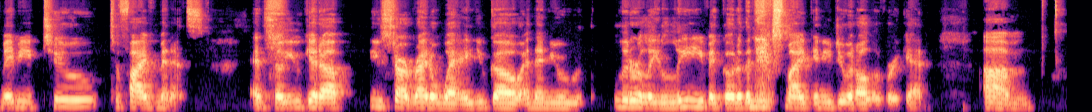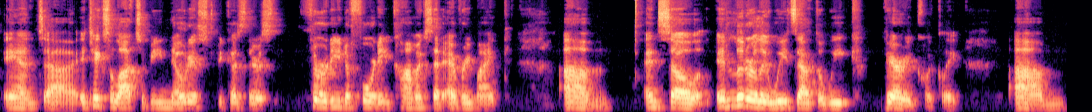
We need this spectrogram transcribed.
maybe two to five minutes. And so you get up, you start right away, you go, and then you literally leave and go to the next mic and you do it all over again. Um, and uh, it takes a lot to be noticed because there's 30 to 40 comics at every mic. Um, and so it literally weeds out the week very quickly. Um,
